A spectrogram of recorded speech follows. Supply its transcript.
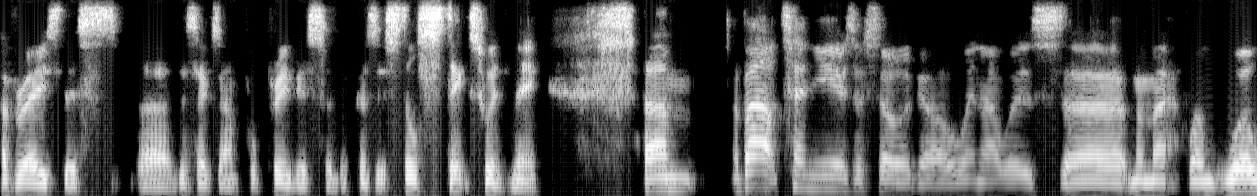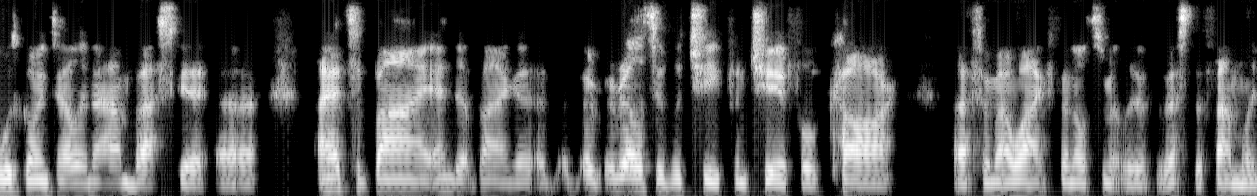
have raised this uh, this example previously because it still sticks with me. Um, about ten years or so ago, when I was uh, when, my, when world was going to hell in a handbasket, uh, I had to buy end up buying a, a, a relatively cheap and cheerful car uh, for my wife and ultimately the rest of the family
